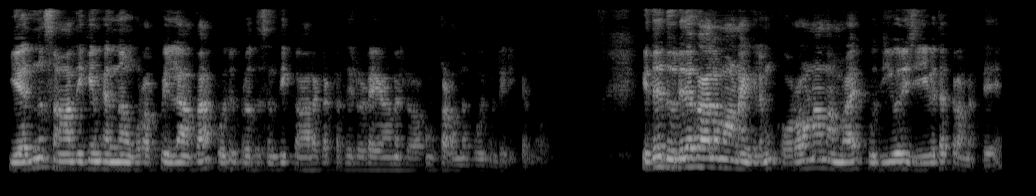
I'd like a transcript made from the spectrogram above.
എന്ന് സാധിക്കും എന്ന ഉറപ്പില്ലാത്ത ഒരു പ്രതിസന്ധി കാലഘട്ടത്തിലൂടെയാണ് ലോകം കടന്നുപോയിക്കൊണ്ടിരിക്കുന്നത്. ഇത് ദുരിതകാലമാണെങ്കിലും കൊറോണ നമ്മളെ പുതിയൊരു ജീവിതക്രമത്തെ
